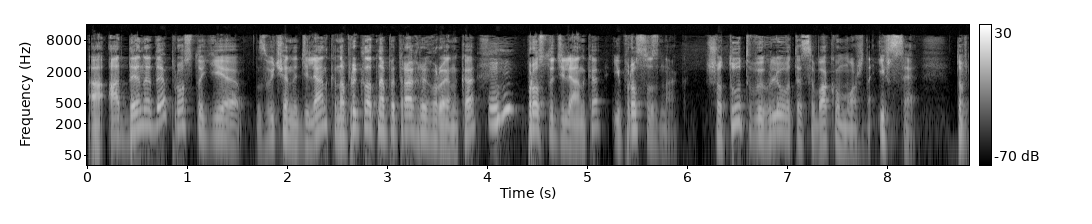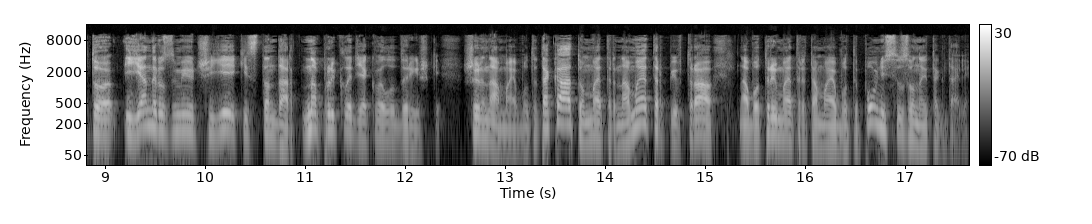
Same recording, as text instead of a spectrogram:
А, де не де просто є звичайна ділянка, наприклад, на Петра Григоренка, просто ділянка і просто знак, що тут вигулювати собаку можна, і все. Тобто, і я не розумію, чи є якийсь стандарт, наприклад, як велодоріжки. Ширина має бути така, то метр на метр, півтора або три метри там має бути повністю зона і так далі.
